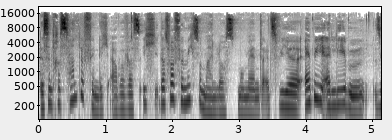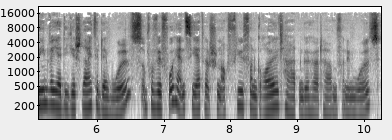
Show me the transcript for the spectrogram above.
Das Interessante finde ich aber, was was ich, das war für mich so mein Lost-Moment. Als wir Abby erleben, sehen wir ja die Geschichte der Wolves, obwohl wir vorher in Seattle schon auch viel von Gräueltaten gehört haben von den Wolves.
